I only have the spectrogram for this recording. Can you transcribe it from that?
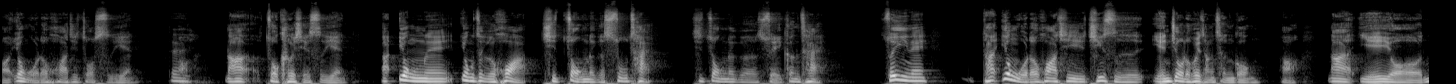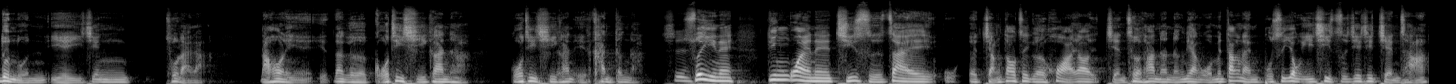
啊，用我的画去做实验，对，那做科学实验。啊，用呢用这个画去种那个蔬菜，去种那个水耕菜，所以呢，他用我的画去，其实研究的非常成功啊。那也有论文也已经出来了，然后呢，那个国际期刊啊，国际期刊也刊登了。是，所以呢，另外呢，其实在呃讲到这个画要检测它的能量，我们当然不是用仪器直接去检查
